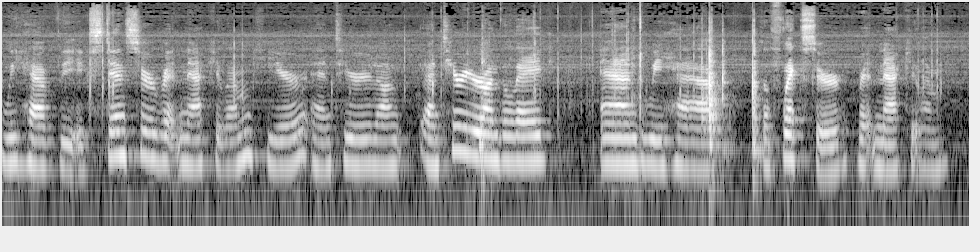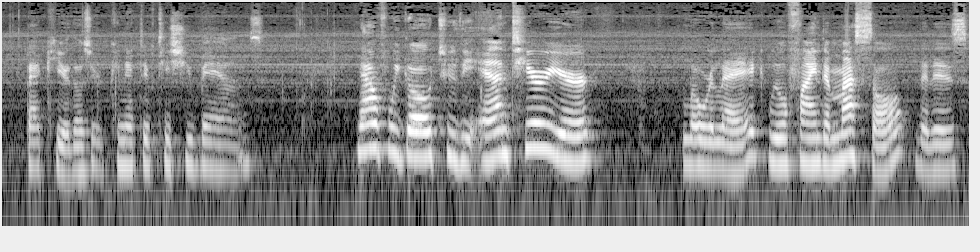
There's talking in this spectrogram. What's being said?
We have the extensor retinaculum here, anterior on, anterior on the leg, and we have the flexor retinaculum back here. Those are connective tissue bands. Now if we go to the anterior lower leg, we will find a muscle that is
